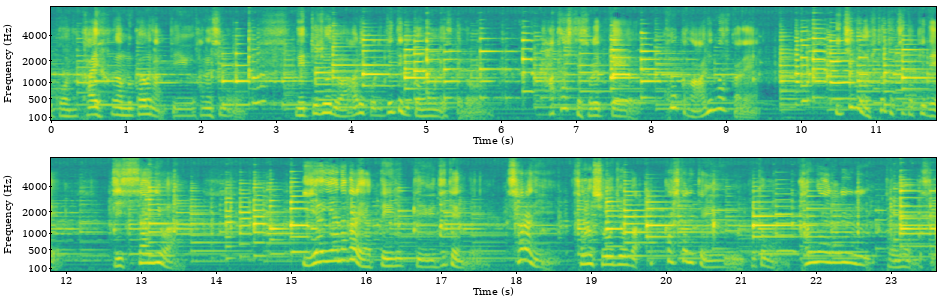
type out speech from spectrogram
方向に回復が向かうなんていう話もネット上ではあれこれ出てると思うんですけど果たしてそれって効果がありますかね？一部の人たちだけで実際には嫌々ながらやっているっていう時点でさらにその症状が悪化したりということも考えられると思うんですよ。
